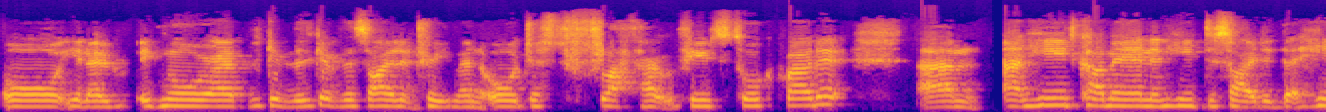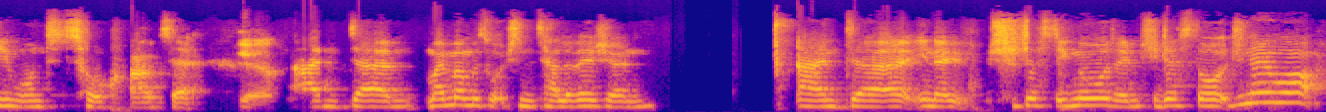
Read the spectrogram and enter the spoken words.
or you know, ignore her, give the give the silent treatment, or just flat out refuse to talk about it. Um, and he'd come in and he'd decided that he wanted to talk about it. Yeah. And um, my mum was watching the television, and uh, you know, she just ignored him. She just thought, you know what?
